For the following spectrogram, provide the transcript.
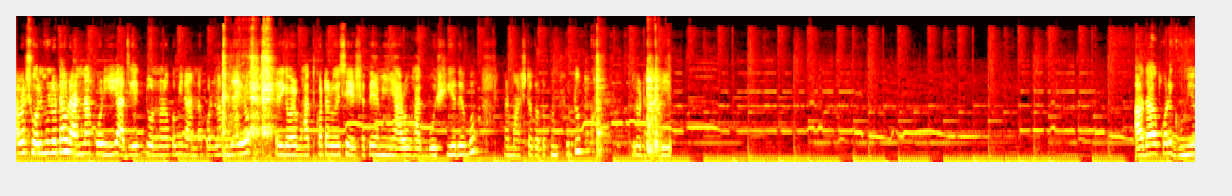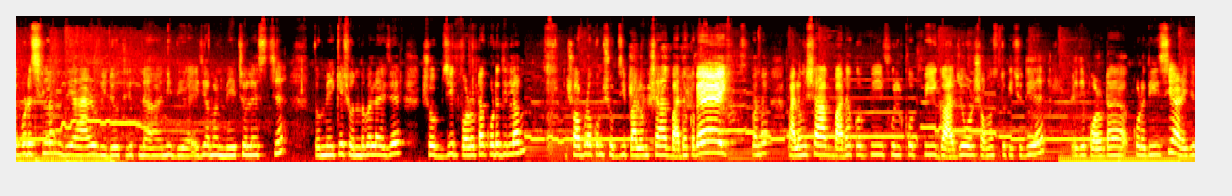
আবার শোলমুলোটাও রান্না করি। আজকে একটু অন্যরকমই রান্না করলাম। যাই হোক, এদিকে আবার ভাত কটা রয়েছে, এর সাথে আমি আরও ভাত বসিয়ে দেবো। আর মাছটা কতক্ষণ ফুটুক, এগুলো দাওয়া করে ঘুমিয়ে পড়েছিলাম দিয়ে আর ভিডিও ক্লিপ নেওয়া হয়নি দিয়ে এই যে আমার মেয়ে চলে এসছে। তো মেয়েকে সন্ধ্যাবেলা এই যে সবজির পরোটা করে দিলাম। সব রকম সবজি পালং শাক বাঁধাকপি বলো, পালং শাক বাঁধাকপি ফুলকপি গাজর সমস্ত কিছু দিয়ে এই যে পরোটা করে দিয়েছি। আর এই যে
